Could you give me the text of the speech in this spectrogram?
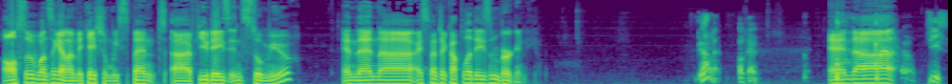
also once again on vacation, we spent uh, a few days in Saumur, and then uh, I spent a couple of days in Burgundy. Got it. Okay. And uh, Jeez,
